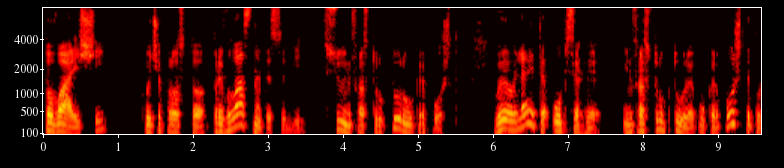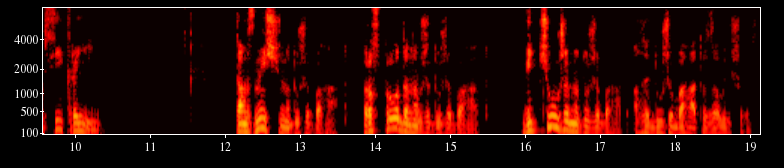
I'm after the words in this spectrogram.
товаришів хоче просто привласнити собі всю інфраструктуру Укрпошти. Ви уявляєте обсяги інфраструктури Укрпошти по всій країні? Там знищено дуже багато, розпродано вже дуже багато, відчужено дуже багато, але дуже багато залишилось.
